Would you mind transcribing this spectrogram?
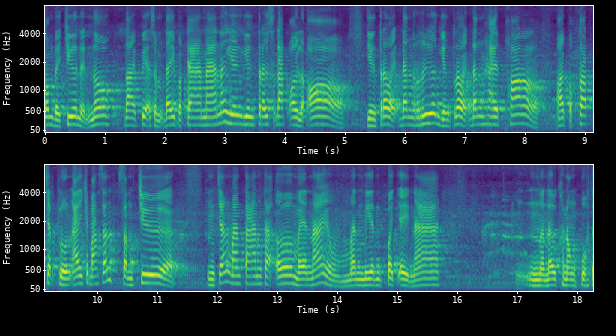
កុំតែជឿអ្នកនោះដោយពាក្យសម្ដីប្រការណាហ្នឹងយើងយើងត្រូវស្ដាប់ឲ្យល្អយើងត្រូវឲ្យដឹងរឿងយើងត្រូវឲ្យដឹងហេតុផលឲ្យប្រកបចិត្តខ្លួនឯងច្បាស់សិនសំជឿអញ្ចឹងបានតានឹងថាអឺមែនហើយมันមានពេជ្រអីណានៅក្នុងពោះត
